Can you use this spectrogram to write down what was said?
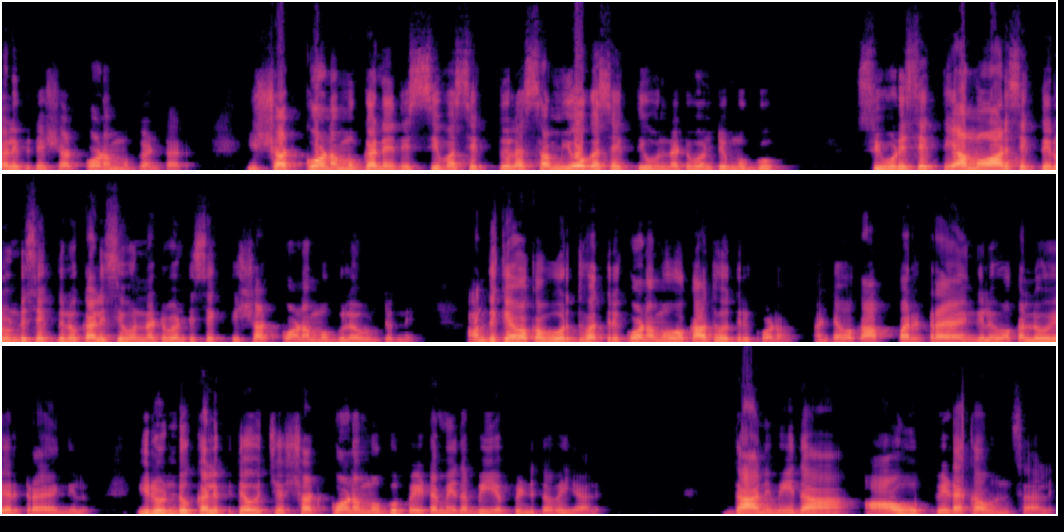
కలిపితే షట్కోణం ముగ్గు అంటారు. ఈ షట్కోణ ముగ్గు అనేది శివశక్తుల సంయోగ శక్తి ఉన్నటువంటి ముగ్గు. శివుడి శక్తి అమ్మవారి శక్తి రెండు శక్తులు కలిసి ఉన్నటువంటి శక్తి షట్కోణ ముగ్గులో ఉంటుంది. అందుకే ఒక ఊర్ధ్వ త్రికోణము ఒక అధో త్రికోణం. అంటే ఒక అప్పర్ ట్రయాంగిల్ ఒక లోయర్ ట్రయాంగిల్. ఈ రెండు కలిపితే వచ్చే షట్కోణ ముగ్గు పీట మీద బియ్య పిండితో వేయాలి. దాని మీద ఆవు పిడక ఉంచాలి.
